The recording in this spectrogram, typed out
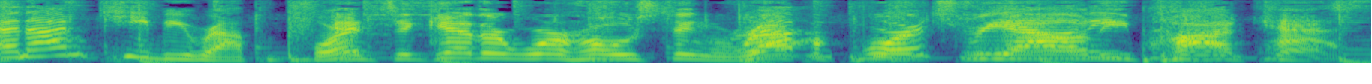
And I'm Kibi Rappaport. And together we're hosting Rappaport's, Rappaport's Reality, Reality Podcast. Podcast.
